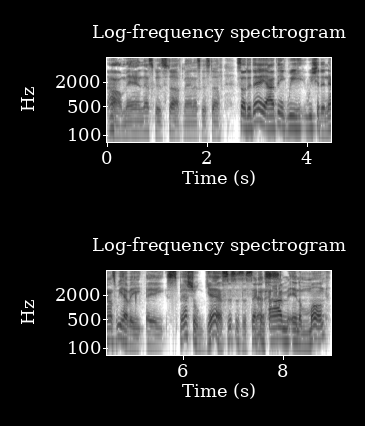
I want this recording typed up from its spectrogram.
Oh man, that's good stuff, man. That's good stuff. So today, I think we we should announce we have a a special guest. This is the second Yes. time in a month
